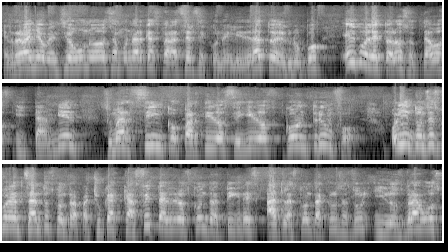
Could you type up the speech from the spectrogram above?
el rebaño venció 1-2 a Monarcas para hacerse con el liderato del grupo, el boleto a los octavos y también sumar 5 partidos seguidos con triunfo. Hoy entonces juegan Santos contra Pachuca, Cafetaleros contra Tigres, Atlas contra Cruz Azul y los Bravos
